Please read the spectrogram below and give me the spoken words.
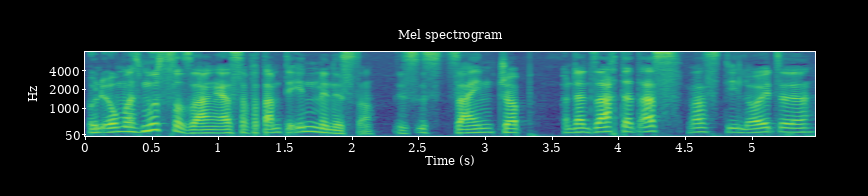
Und irgendwas muss er sagen, er ist der verdammte Innenminister. Es ist sein Job. Und dann sagt er das, was die Leute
